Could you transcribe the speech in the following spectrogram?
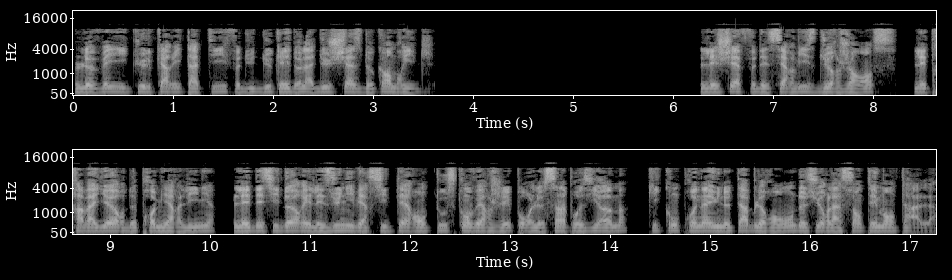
le véhicule caritatif du duc et de la duchesse de Cambridge. Les chefs des services d'urgence, les travailleurs de première ligne, les décideurs et les universitaires ont tous convergé pour le symposium, qui comprenait une table ronde sur la santé mentale.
